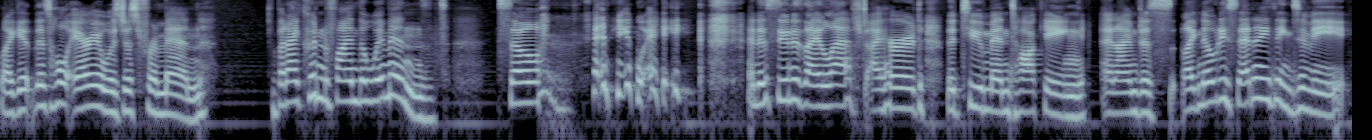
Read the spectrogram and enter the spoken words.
Like it, this whole area was just for men, but I couldn't find the women's. So, anyway, and as soon as I left, I heard the two men talking, and I'm just like, nobody said anything to me.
